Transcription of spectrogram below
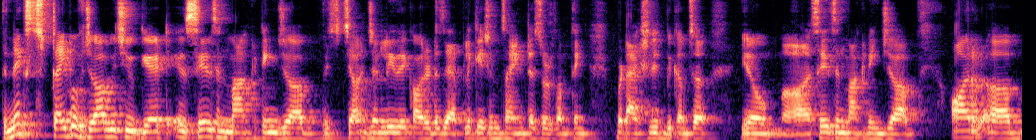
the next type of job which you get is sales and marketing job, which generally they call it as application scientist or something, but actually it becomes a you know uh, sales and marketing job. Or uh,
